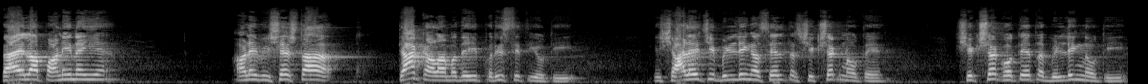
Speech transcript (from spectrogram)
प्यायला पाणी नाही आहे आणि विशेषतः त्या काळामध्ये ही परिस्थिती होती की शाळेची बिल्डिंग असेल तर शिक्षक नव्हते शिक्षक होते तर बिल्डिंग नव्हती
